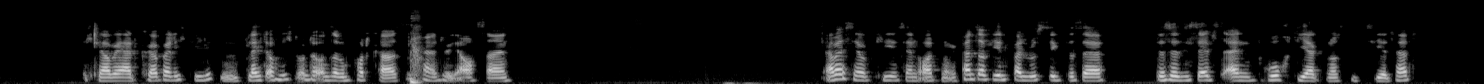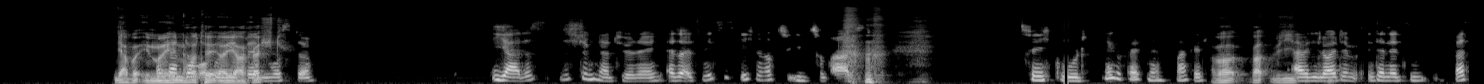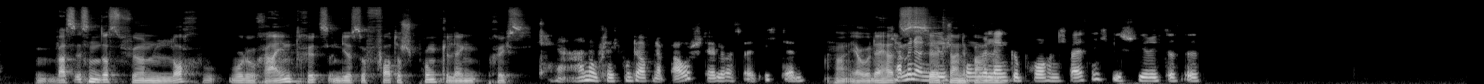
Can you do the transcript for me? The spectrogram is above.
ich glaube, er hat körperlich gelitten. Vielleicht auch nicht unter unserem Podcast. Das kann natürlich auch sein. Aber ist ja okay, ist ja in Ordnung. Ich fand es auf jeden Fall lustig, dass er, dass er sich selbst einen Bruch diagnostiziert hat. Ja, aber immerhin hatte er ja recht. Musste. Ja, das, das stimmt natürlich. Also als nächstes gehe ich nur noch zu ihm zum Arzt. das finde ich gut. Mir gefällt mir, mag ich. Aber wa- wie, Aber die Leute im Internet sind, was? Was ist denn das für ein Loch, wo du reintrittst und dir sofort das Sprunggelenk brichst? Keine Ahnung, vielleicht wohnt er auf einer Baustelle, was weiß ich denn. Ja, oder er Ich hat habe mir noch nie das Sprunggelenk Beine. gebrochen. Ich weiß nicht, wie schwierig das ist.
